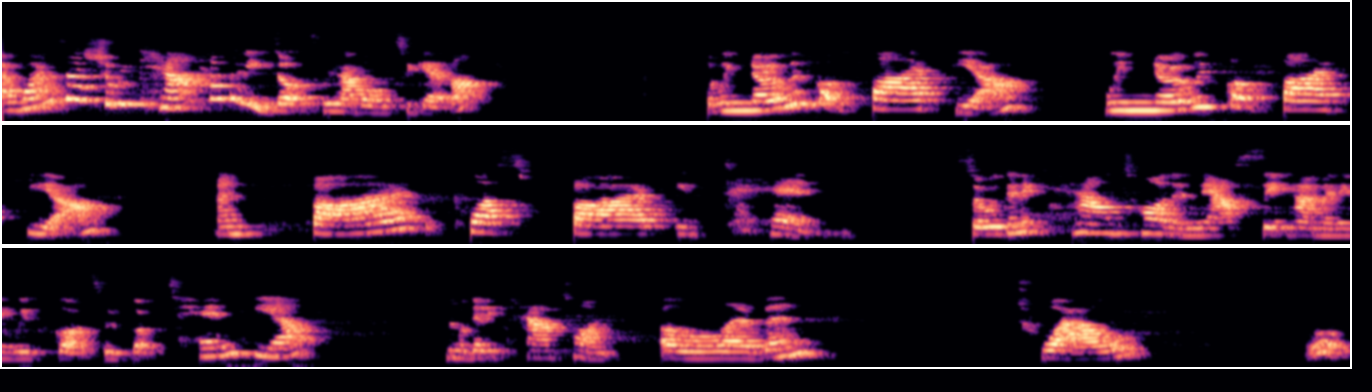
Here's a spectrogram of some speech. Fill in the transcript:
I wonder, should we count how many dots we have all together? So we know we've got five here. We know we've got five here. And five plus five is 10. So we're going to count on and now see how many we've got. So we've got 10 here. And we're going to count on 11, 12, oh,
